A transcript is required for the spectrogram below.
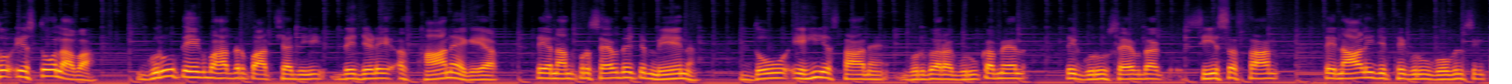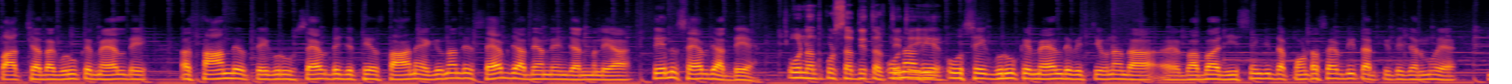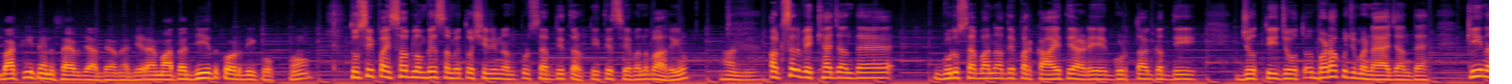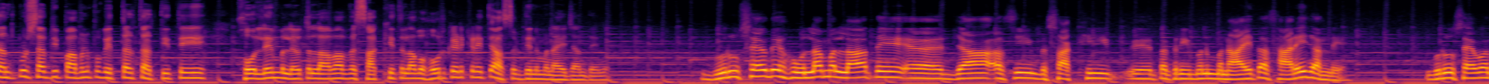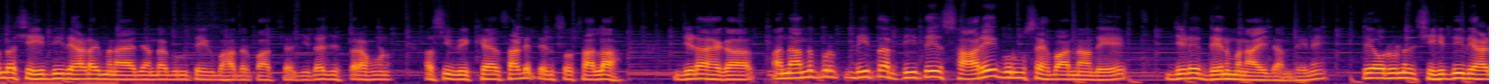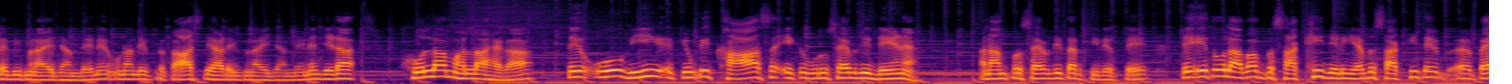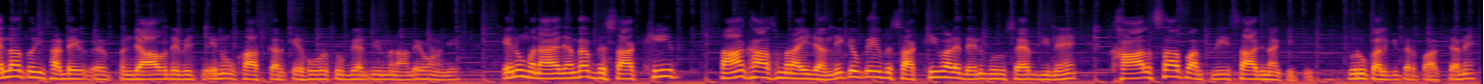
ਸੋ ਇਸ ਤੋਂ ਇਲਾਵਾ ਗੁਰੂ ਤੇਗ ਬਹਾਦਰ ਪਾਤਸ਼ਾਹ ਜੀ ਦੇ ਜਿਹੜੇ ਅਸਥਾਨ ਹੈਗੇ ਆ ਤੇ ਆਨੰਦਪੁਰ ਸਾਹਿਬ ਦੇ ਵਿੱਚ ਮੇਨ ਦੋ ਇਹੀ ਸਥਾਨ ਹੈ ਗੁਰਦੁਆਰਾ ਗੁਰੂ ਕਾ ਮਹਿਲ ਤੇ ਗੁਰੂ ਸਾਹਿਬ ਦਾ ਸੀਸ ਸਥਾਨ ਤੇ ਨਾਲ ਹੀ ਜਿੱਥੇ ਗੁਰੂ ਗੋਬਿੰਦ ਸਿੰਘ ਪਾਤਸ਼ਾਹ ਦਾ ਗੁਰੂ ਕੇ ਮਹਿਲ ਦੇ ਅਸਥਾਨ ਦੇ ਉੱਤੇ ਗੁਰੂ ਸਾਹਿਬ ਦੇ ਜਿੱਥੇ ਅਸਥਾਨ ਹੈਗੇ ਉਹਨਾਂ ਦੇ ਸਾਹਿਬਜ਼ਾਦਿਆਂ ਨੇ ਜਨਮ ਲਿਆ ਤਿੰਨ ਸਾਹਿਬਜ਼ਾਦੇ ਆ। ਉਹ ਅਨੰਦਪੁਰ ਸਾਹਿਬ ਦੀ ਧਰਤੀ ਉਹਨਾਂ ਤੇ ਦੇ ਹੀ। ਉਸੇ ਗੁਰੂ ਕੇ ਮਹਿਲ ਦੇ ਵਿੱਚ ਉਹਨਾਂ ਦਾ ਬਾਬਾ ਅਜੀਤ ਸਿੰਘ ਜੀ ਦਾ ਪੌਂਟਾ ਸਾਹਿਬ ਦੀ ਧਰਤੀ ਤੇ ਜਨਮ ਹੋਇਆ ਬਾਕੀ ਤਿੰਨ ਸਾਹਿਬਜ਼ਾਦਿਆਂ ਦਾ ਜਿਹੜਾ ਮਾਤਾ ਜੀਤ ਕੌਰ ਦੀ ਕੁੱਖ ਤੋਂ। ਤੁਸੀਂ ਭਾਈ ਸਾਹਿਬ ਲੰਬੇ ਸਮੇਂ ਤੋਂ ਸ਼੍ਰੀ ਅਨੰਦਪੁਰ ਸਾਹਿਬ ਦੀ ਧਰਤੀ ਤੇ ਸੇਵਾ ਨਿਭਾ ਰਹੇ ਹੋ। ਹਾਂਜੀ। ਅਕਸਰ ਵੇਖਿਆ ਜਾਂਦਾ ਹੈ ਗੁਰੂ ਸਾਹਿਬਾਨਾਂ ਦੇ ਪ੍ਰਕਾਸ਼ ਦਿਹਾੜੇ, ਗੁਰਤਾ ਗੱਦੀ, ਜੋਤੀ ਜੋਤ, ਬੜਾ ਕੁਝ ਮਨਾਇਆ ਜਾਂਦਾ ਹੈ। ਕੀ ਅਨੰਦਪੁਰ ਸਾਹਿਬ ਦੀ ਪਾਵਨ ਪਵਿੱਤਰ ਧਰਤੀ ਤੇ ਹੋਲੇ ਮਹੱਲੇ ਤੋਂ ਇਲਾਵਾ ਵਿਸਾਖੀ ਤੋਂ ਇਲਾਵਾ ਹੋਰ ਕਿਹੜੇ-ਕਿਹੜੇ ਇਤਿਹਾਸਕ ਦਿਨ ਮਨਾਏ ਜਾਂਦੇ ਨੇ? ਗੁਰੂ ਸਾਹਿਬ ਦੇ ਹੋਲਾ ਮਹੱਲਾ ਤੇ ਜਾਂ ਅਸੀਂ ਵਿਸਾਖੀ ਤਕਰੀਬਨ ਮਨਾਏ ਤਾਂ ਸਾਰੇ ਹੀ ਜਾਂਦੇ ਆ। ਗੁਰੂ ਸਾਹਿਬਾਨ ਦਾ ਸ਼ਹੀਦੀ ਦਿਹਾੜਾ ਹੀ ਮਨਾਇਆ ਜਾਂਦਾ, ਗੁਰੂ ਤੇਗ ਬਹਾਦਰ ਪਾਤਸ਼ਾਹ ਜੀ ਦਾ, ਜਿਸ ਤਰ੍ਹਾਂ ਹੁਣ ਅਸੀਂ ਵੇਖਿਆ 350 ਸਾਲਾ ਜਿਹੜਾ ਹੈਗਾ, ਆਨੰਦਪੁਰ ਦੀ ਧਰਤੀ ਤੇ ਸਾਰੇ ਗੁਰੂ ਸਹਿਬਾਨਾਂ ਦੇ ਜਿਹੜੇ ਦਿਨ ਮਨਾਏ ਜਾਂਦੇ ਨੇ ਤੇ ਔਰ ਉਹਨਾਂ ਦੇ ਸ਼ਹੀਦੀ ਦਿਹਾੜੇ ਵੀ ਮਨਾਏ ਜਾਂਦੇ ਨੇ, ਉਹਨਾਂ ਦੇ ਪ੍ਰਕਾਸ਼ ਦਿਹਾੜੇ ਵੀ ਮਨਾਏ ਜਾਂਦੇ ਨੇ, ਜਿਹੜਾ ਹੋਲਾ ਮਹੱਲਾ ਹੈਗਾ ਤੇ ਉਹ ਵੀ ਕਿਉਂਕਿ ਖਾਸ ਇੱਕ ਗੁਰੂ ਸਾਹਿਬ ਦੀ ਦੇਣ ਹੈ ਆਨੰਦਪੁਰ ਸਾਹਿਬ ਦੀ ਧਰਤੀ ਦੇ ਉੱਤੇ ਤੇ ਇਹ ਤੋਂ ਇਲਾਵਾ ਵਿਸਾਖੀ ਜਿਹੜੀ ਹੈ, ਵਿਸਾਖੀ ਤੇ ਪਹਿਲਾਂ ਤੋਂ ਹੀ ਸਾਡੇ ਪੰਜਾਬ ਦੇ ਵਿੱਚ ਇਹਨੂੰ ਖਾਸ ਕਰਕੇ ਹੋਰ ਸੂਬਿਆਂ 'ਚ ਵੀ ਮਨਾਉਂਦੇ ਹੋਣਗੇ। ਇਹਨੂੰ ਮਨਾਇਆ ਜਾਂਦਾ ਵਿਸਾਖੀ ਤਾਂ ਖਾਸ ਮਨਾਈ ਜਾਂਦੀ ਕਿਉਂਕਿ ਵਿਸਾਖੀ ਵਾਲੇ ਦਿਨ ਗੁਰੂ ਸਾਹਿਬ ਜੀ ਨੇ ਖਾਲਸਾ ਪੰਥ ਦੀ ਸਾਜਨਾ ਕੀਤੀ। ਸੀ ਗੁਰੂ ਕਲਗੀਧਰ ਪਾਤਸ਼ਾਹ ਨੇ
